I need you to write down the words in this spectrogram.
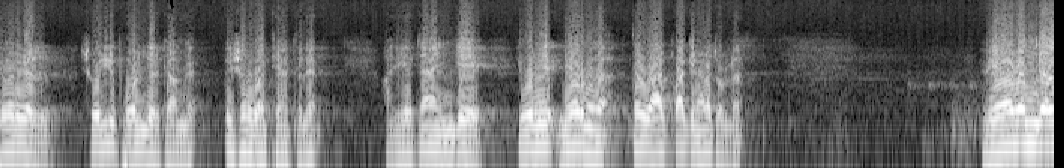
இவர்கள் சொல்லி புகழ்ந்திருக்காங்க விஸ்வபாத்தியாயத்தில் அதே தான் இங்கே இவர் நேர்முக வாக்கினால சொல்றார். வேதங்கள்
